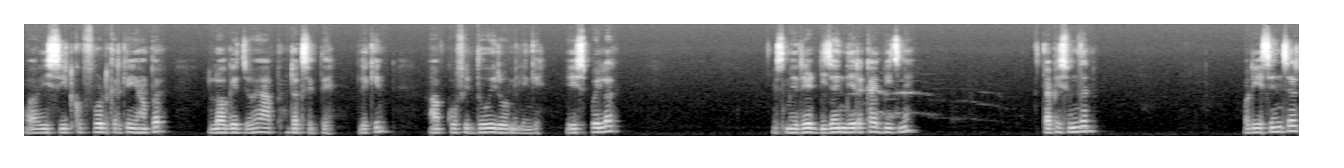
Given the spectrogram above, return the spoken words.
और इस सीट को फोल्ड करके यहाँ पर लॉगेज जो है आप रख सकते हैं। लेकिन आपको फिर दो ही रो मिलेंगे। ये स्पॉइलर इसमें रेड डिज़ाइन दे रखा है बीच में। काफ़ी सुंदर। और ये सेंसर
